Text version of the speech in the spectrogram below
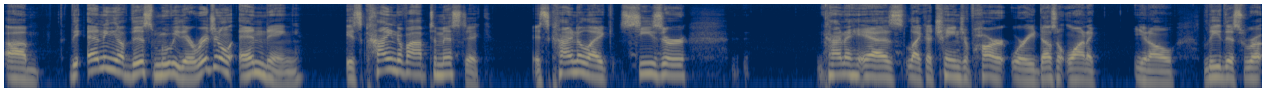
Um, the ending of this movie, the original ending, is kind of optimistic. It's kind of like Caesar kind of has like a change of heart where he doesn't want to, you know, lead this re-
